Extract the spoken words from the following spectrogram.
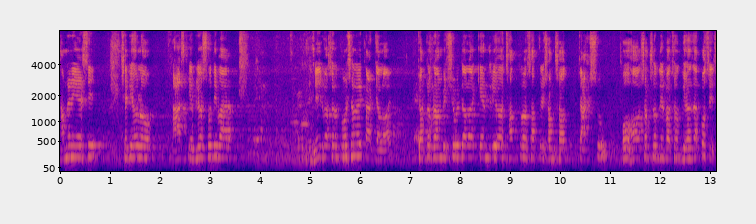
সামনে নিয়ে এসেছি, সেটি হলো আজকে বৃহস্পতিবার নির্বাচন কমিশনের কার্যালয়, চট্টগ্রাম বিশ্ববিদ্যালয় কেন্দ্রীয় ছাত্র ছাত্রী সংসদ, চাকসু ও হল সংসদ নির্বাচন দুই হাজার পঁচিশ,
